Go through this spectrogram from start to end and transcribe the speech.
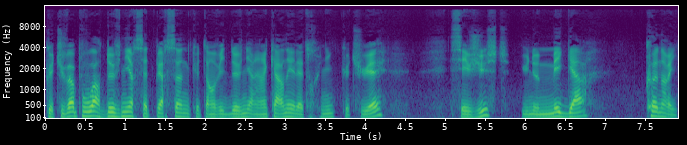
que tu vas pouvoir devenir cette personne que tu as envie de devenir et incarner l'être unique que tu es, c'est juste une méga connerie.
